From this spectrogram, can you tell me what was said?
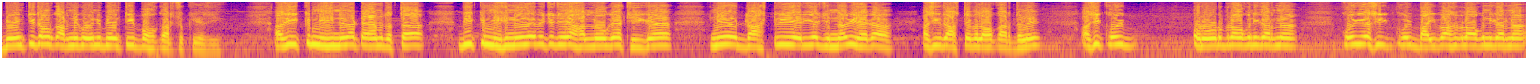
ਬੇਨਤੀ ਤਾਂ ਹੁਣ ਕਰਨੀ ਕੋਈ ਨਹੀਂ, ਬੇਨਤੀ ਬਹੁਤ ਕਰ ਚੁੱਕੇ ਅਸੀਂ। ਅਸੀਂ ਇੱਕ ਮਹੀਨੇ ਦਾ ਟਾਈਮ ਦਿੱਤਾ ਵੀ ਇੱਕ ਮਹੀਨੇ ਦੇ ਵਿੱਚ ਜੇ ਹੱਲ ਹੋ ਗਿਆ, ਠੀਕ ਹੈ। ਨਹੀਂ ਇੰਡਸਟਰੀ ਏਰੀਆ ਜਿੰਨਾ ਵੀ ਹੈਗਾ, ਅਸੀਂ ਰਸਤੇ ਬਲੌਕ ਕਰ ਦੇਣੇ। ਅਸੀਂ ਕੋਈ ਰੋਡ ਬਲੌਕ ਨਹੀਂ ਕਰਨਾ। ਕੋਈ ਅਸੀਂ ਕੋਈ ਬਾਈਪਾਸ ਬਲੌਕ ਨਹੀਂ ਕਰਨਾ।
